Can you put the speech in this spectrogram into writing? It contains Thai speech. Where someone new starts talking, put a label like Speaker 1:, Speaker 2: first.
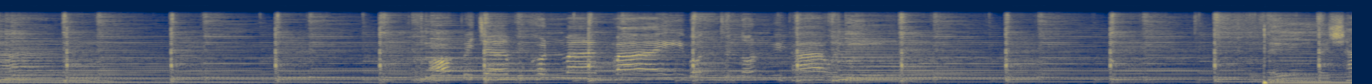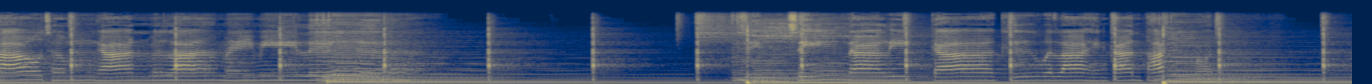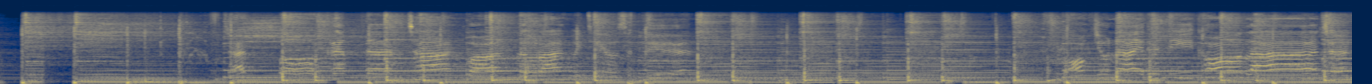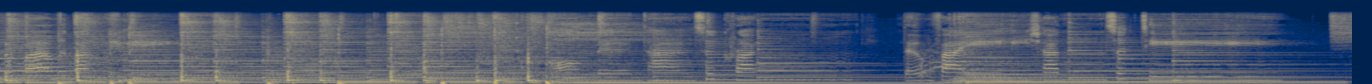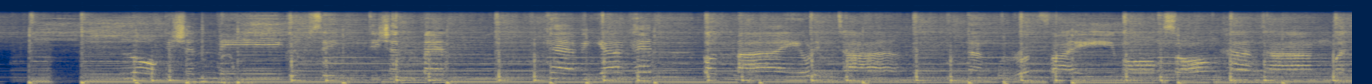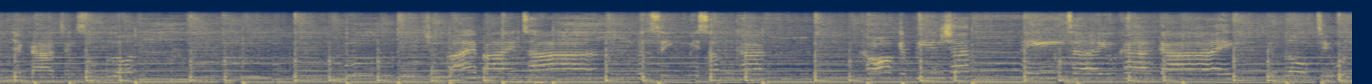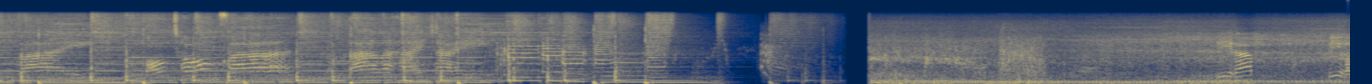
Speaker 1: ทานออกไปเจอผู้คนมากมาย บนถนนวิภาวดีตื่นแต่เช้าทำงานเวลาไม่มีเหลือ สิ้นเสียงนาฬิกาคือเวลาแห่งการพักผ่อน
